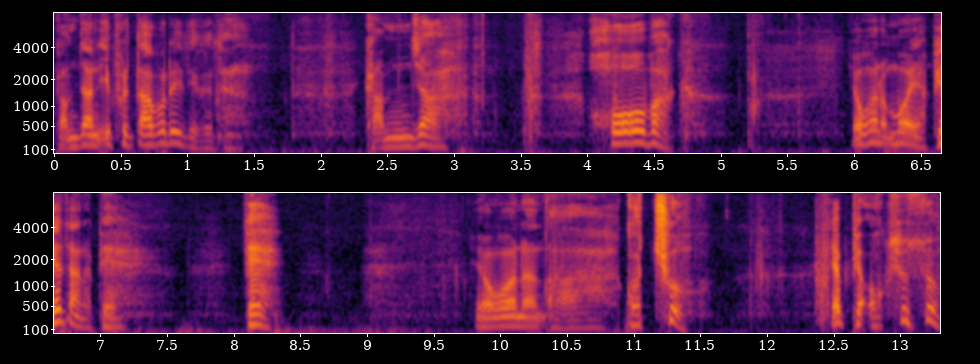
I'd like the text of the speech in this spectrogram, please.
감자는 잎을 따버려야 되거든. 감자, 호박. 요거는 뭐야? 배잖아 배. 배. 요거는 아 고추. 옆에 옥수수.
